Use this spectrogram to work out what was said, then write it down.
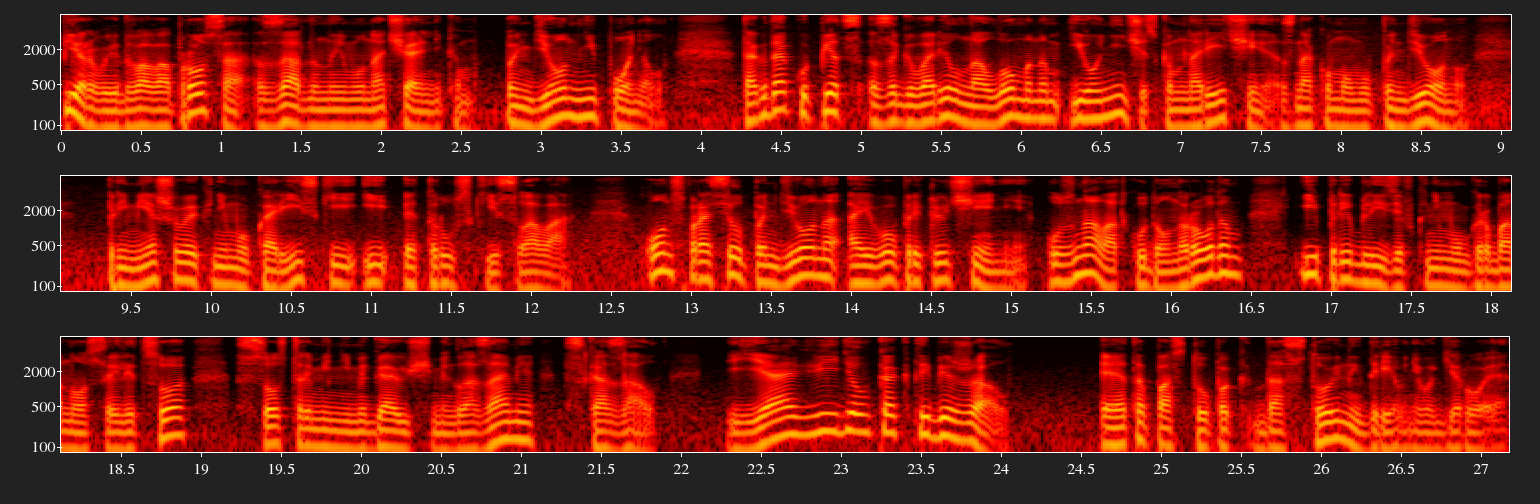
Первые два вопроса, заданные ему начальником, Пандион не понял. Тогда купец заговорил на ломаном ионическом наречии, знакомому Пандиону, примешивая к нему корейские и этрусские слова. Он спросил Пандиона о его приключении, узнал, откуда он родом, и, приблизив к нему горбоносое лицо с острыми немигающими глазами, сказал «Я видел, как ты бежал». Это поступок достойный древнего героя.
